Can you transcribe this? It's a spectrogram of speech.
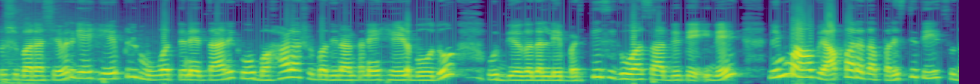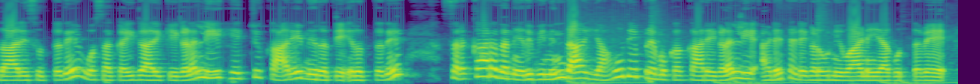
ಋಷಭ ರಾಶಿಯವರಿಗೆ ಏಪ್ರಿಲ್ ಮೂವತ್ತನೇ ತಾರೀಕು ಬಹಳ ಶುಭ ದಿನ ಅಂತಲೇ ಹೇಳ್ಬೋದು. ಉದ್ಯೋಗದಲ್ಲಿ ಬಡ್ತಿ ಸಿಗುವ ಸಾಧ್ಯತೆ ಇದೆ. ನಿಮ್ಮ ವ್ಯಾಪಾರದ ಪರಿಸ್ಥಿತಿ ಸುಧಾರಿಸುತ್ತದೆ. ಹೊಸ ಕೈಗಾರಿಕೆಗಳಲ್ಲಿ ಹೆಚ್ಚು ಕಾರ್ಯನಿರತೆ ಇರುತ್ತದೆ. ಸರ್ಕಾರದ ನೆರವಿನಿಂದ ಯಾವುದೇ ಪ್ರಮುಖ ಕಾರ್ಯಗಳಲ್ಲಿ ಅಡೆತಡೆಗಳು ನಿವಾರಣೆಯಾಗುತ್ತವೆ.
